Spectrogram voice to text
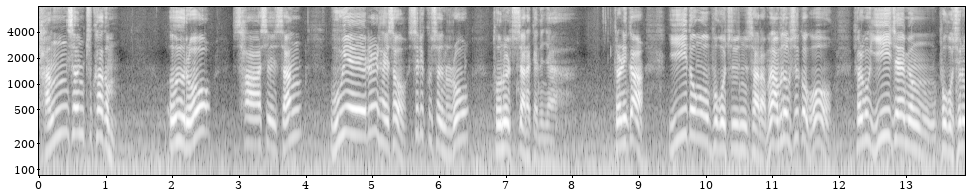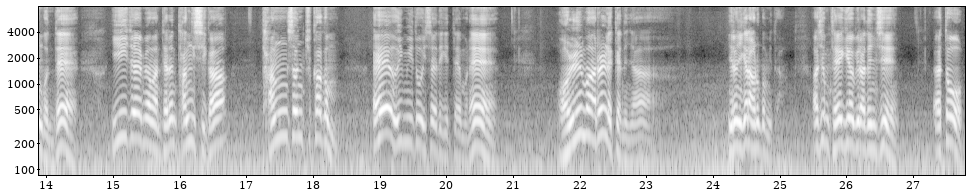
당선 축하금으로 사실상 우회를 해서 쓰리쿠션으로 돈을 주지 않았겠느냐. 그러니까 이동호 보고 준 사람은 아무도 없을 거고 결국 이재명 보고 주는 건데 이재명한테는 당시가 당선 축하금의 의미도 있어야 되기 때문에 얼마를 냈겠느냐 이런 얘기가 나오는 겁니다. 아, 지금 대기업이라든지 아, 또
